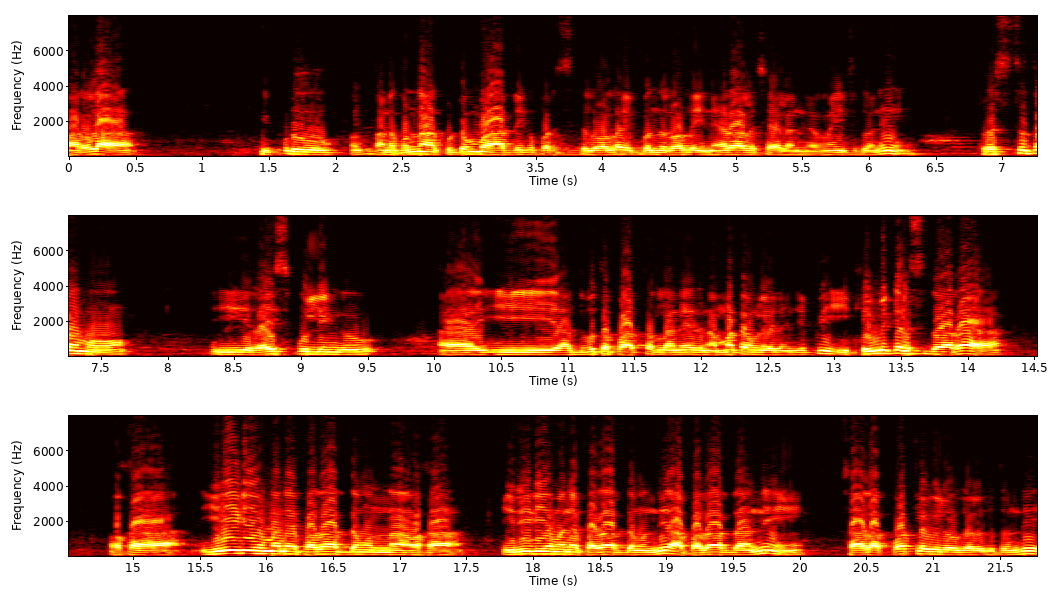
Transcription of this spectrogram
మరలా ఇప్పుడు తనకున్న కుటుంబ ఆర్థిక పరిస్థితుల వల్ల ఇబ్బందుల వల్ల ఈ నేరాలు చేయాలని నిర్ణయించుకొని ప్రస్తుతము ఈ రైస్ పుల్లింగు ఈ అద్భుత పాత్రలు అనేది నమ్మటం లేదని చెప్పి ఈ కెమికల్స్ ద్వారా ఒక ఇరీడియం అనే పదార్థం ఉన్న ఒక ఇరీడియం అనే పదార్థం ఉంది. ఆ పదార్థాన్ని చాలా కోట్ల విలువ కలుగుతుంది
